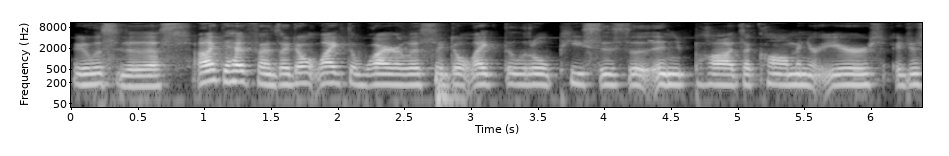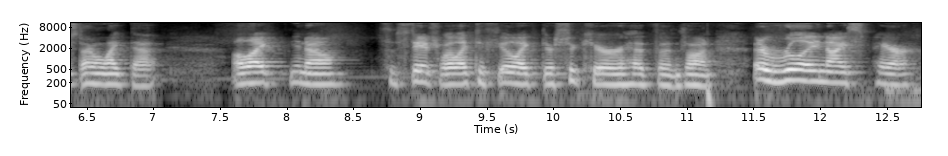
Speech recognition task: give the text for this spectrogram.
You listen to this. I like the headphones. I don't like the wireless. I don't like the little pieces in pods. Call them in your ears. I just I don't like that. I like you know substantial. I like to feel like they're secure headphones on. a really nice pair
